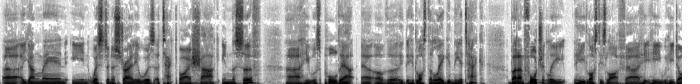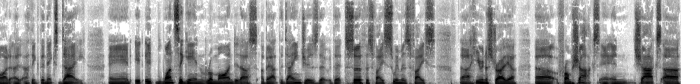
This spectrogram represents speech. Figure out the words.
uh, a young man in Western Australia was attacked by a shark in the surf. Uh, he was pulled out uh, of the. He'd lost a leg in the attack, but unfortunately, he lost his life. Uh, he he he died, uh, I think, the next day and it, it once again reminded us about the dangers that, that surfers face, swimmers face uh, here in Australia uh, from sharks. And, and, sharks are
